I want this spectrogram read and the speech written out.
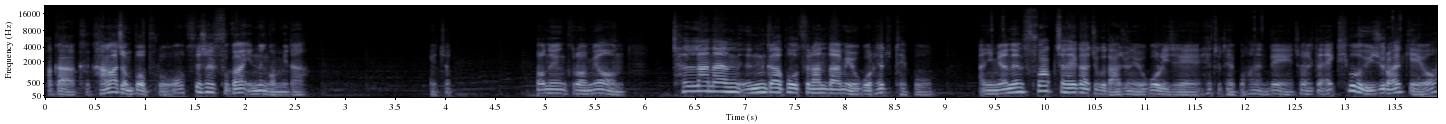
아까 그 강화 전법으로 쓰실 수가 있는 겁니다. 알겠죠? 저는 그러면 찬란한 은가봇을 한 다음에 요걸 해도 되고 아니면은 수학자 해가지고 나중에 요걸 이제 해도 되고 하는데 저는 일단 액티브 위주로 할게요.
